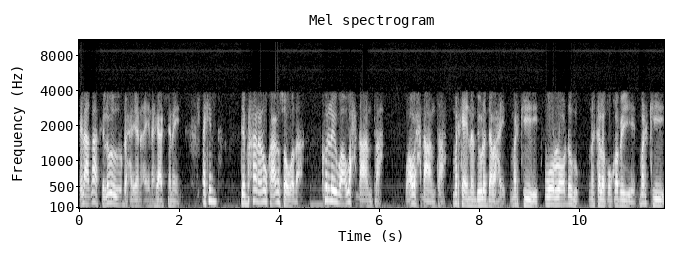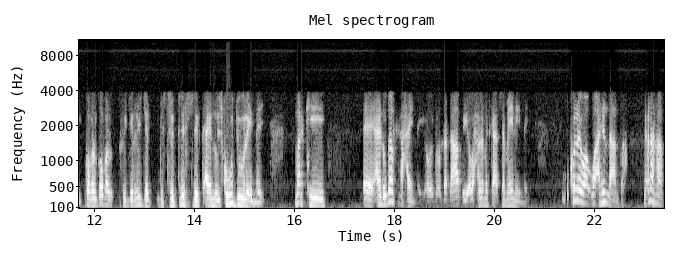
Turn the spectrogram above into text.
cilaaqaadka labadooda udhexeeyana ayan hagaagsanayn laakiin dee maxaan anugu kaaga soo wadaa. Kolley waa wax dhaanta waa wax dhaanta. Markii aynan dowladda lahayn markii warloodhadu na kala qoqobayeen markii gobol gobol region region district district aynu iskugu duulaynay markii aynu dalka qaxaynay oo aynu dhadhaab iyo wax lamidkaa samaynaynay. Kolley waa waa arrin dhaanta. Macnaha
